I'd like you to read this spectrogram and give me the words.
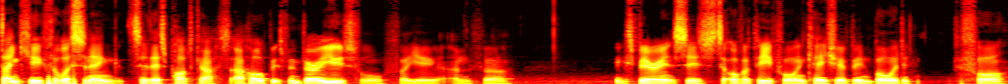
Thank you for listening to this podcast. I hope it's been very useful for you and for experiences to other people in case you've been bullied before.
